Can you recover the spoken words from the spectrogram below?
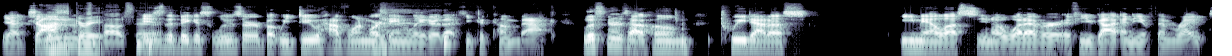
Yeah, This is John great. about to say is the biggest loser, but we do have one more game later that he could come back. Listeners at home, tweet at us, email us, you know, whatever. If you got any of them right,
